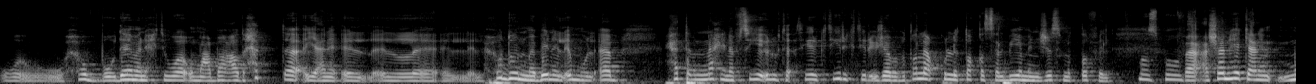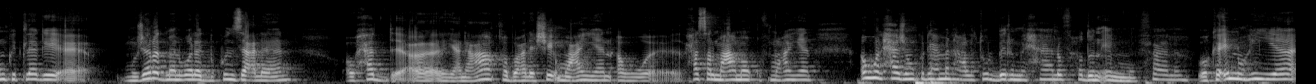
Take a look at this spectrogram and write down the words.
وحب ودائما احتواء مع بعض. حتى يعني الحضن ما بين الأم والأب حتى من ناحية نفسية له تأثير كتير كتير إيجابي بيطلع كل الطاقة السلبية من جسم الطفل. مزبوط فعشان هيك يعني ممكن تلاقي آه، مجرد ما الولد بيكون زعلان أو حد آه، يعني عاقبه على شيء معين أو حصل معاه موقف معين أول حاجة ممكن يعملها على طول بيرمي حاله في حضن أمه. فعلا. وكأنه هي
